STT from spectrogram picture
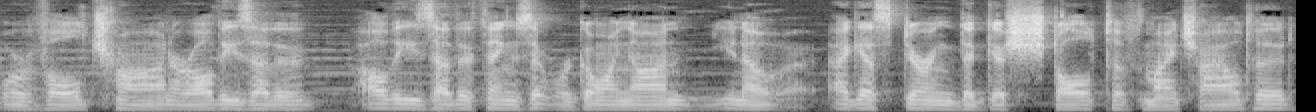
or Voltron or all these other all these other things that were going on, you know, I guess during the gestalt of my childhood.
